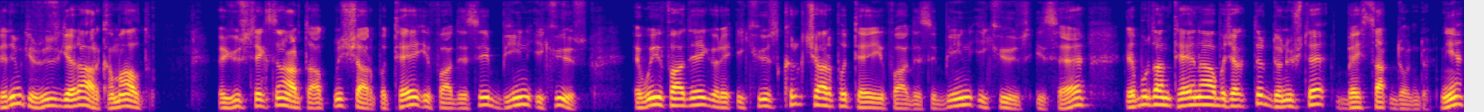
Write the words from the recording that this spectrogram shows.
Dedim ki rüzgarı arkama aldım. E, 180 artı 60 çarpı t ifadesi 1200. E bu ifadeye göre 240 çarpı t ifadesi 1200 ise e buradan t ne yapacaktır? Dönüşte 5 saat döndü. Niye?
